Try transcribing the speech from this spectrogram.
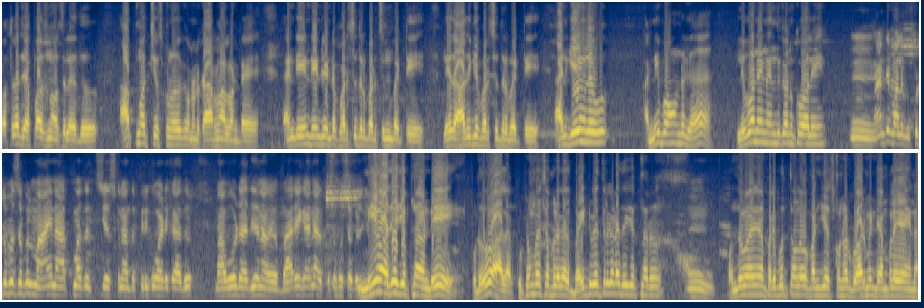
కొత్తగా చెప్పాల్సిన అవసరం లేదు. ఆత్మహత్య చేసుకునేందుకు రెండు కారణాలు ఉంటాయి. అంటే ఏంటి ఏంటంటే పరిస్థితుల పరిస్థితిని బట్టి లేదా ఆరోగ్య పరిస్థితులు బట్టి. ఆయనకి ఏం లేవు? అన్నీ బాగుండగా. లేవో నేను ఎందుకు అనుకోవాలి? అంటే వాళ్ళకి కుటుంబ సభ్యులు మా ఆయన ఆత్మహత్య చేసుకునేంత పిరికివాడు కాదు. మా ఓడు అది వాళ్ళ భార్య కానీ వాళ్ళ కుటుంబ సభ్యులు మేము అదే చెప్తున్నామండి. ఇప్పుడు వాళ్ళ కుటుంబ సభ్యులు కాదు బయట వ్యక్తులు కూడా అదే చెప్తున్నారు. వంద ప్రభుత్వంలో పనిచేసుకున్నాడు గవర్నమెంట్ ఎంప్లాయీ ఆయన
